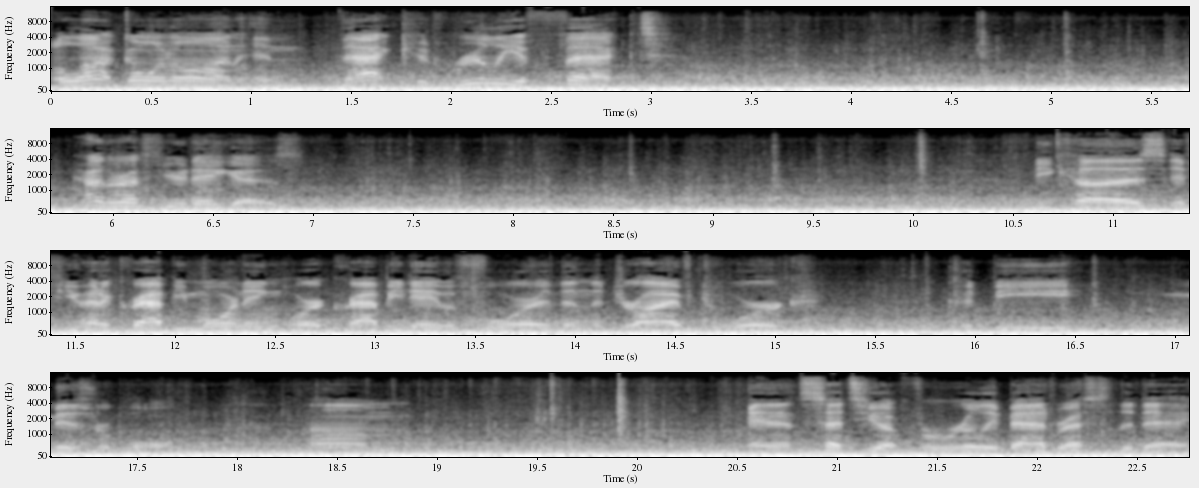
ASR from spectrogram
a lot going on, and that could really affect how the rest of your day goes. Because if you had a crappy morning or a crappy day before, then the drive to work could be miserable. Um, and it sets you up for a really bad rest of the day.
